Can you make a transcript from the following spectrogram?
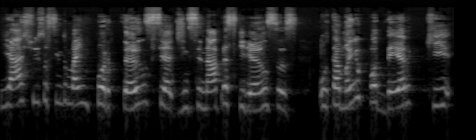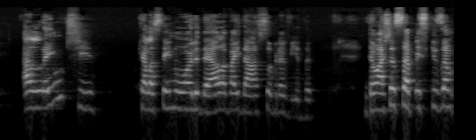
e acho isso assim de uma importância de ensinar para as crianças o tamanho poder que a lente que elas têm no olho dela vai dar sobre a vida. Então acho essa pesquisa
